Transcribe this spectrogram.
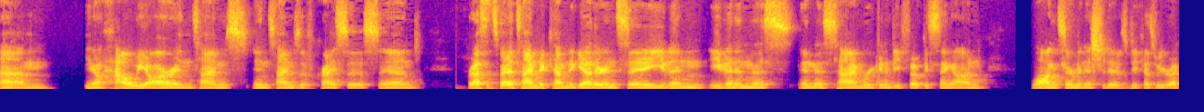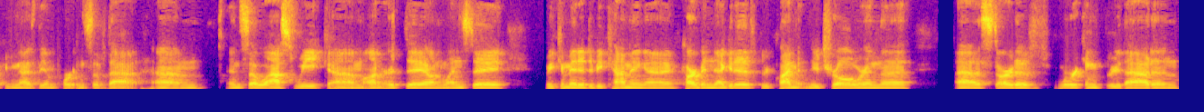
um, you know, how we are in times in times of crisis. And for us, it's been a time to come together and say, even even in this in this time, we're going to be focusing on long-term initiatives because we recognize the importance of that. Um, and so last week um, on Earth Day on Wednesday, we committed to becoming a carbon negative through climate neutral. We're in the uh, start of working through that. And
